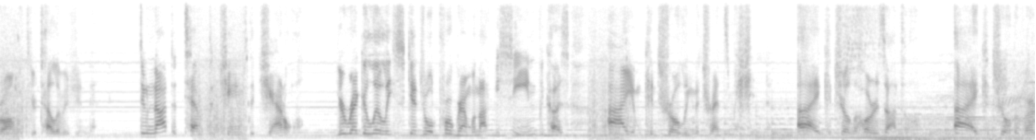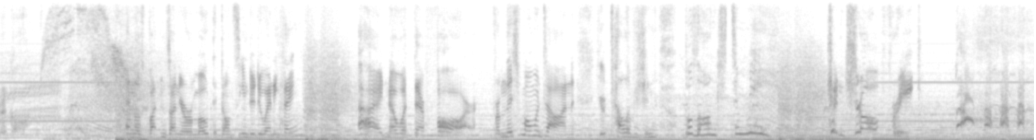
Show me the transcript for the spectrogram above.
wrong with your television. Do not attempt to change the channel. Your regularly scheduled program will not be seen because I am controlling the transmission. I control the horizontal. I control the vertical. And those buttons on your remote that don't seem to do anything? I know what they're for. From this moment on, your television belongs to me. Control freak.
